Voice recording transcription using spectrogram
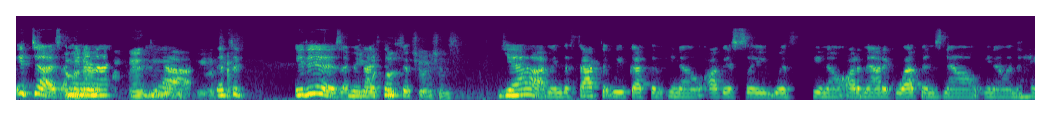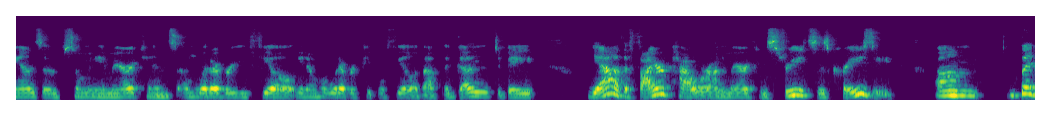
it does. I mean and I, yeah and, you know, that's a it is. I mean i think that, situations? Yeah i mean the fact that we've got the you know obviously with you know automatic weapons now you know in the hands of so many americans um, whatever you feel you know whatever people feel about the gun debate yeah, the firepower on American streets is crazy. Um, but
